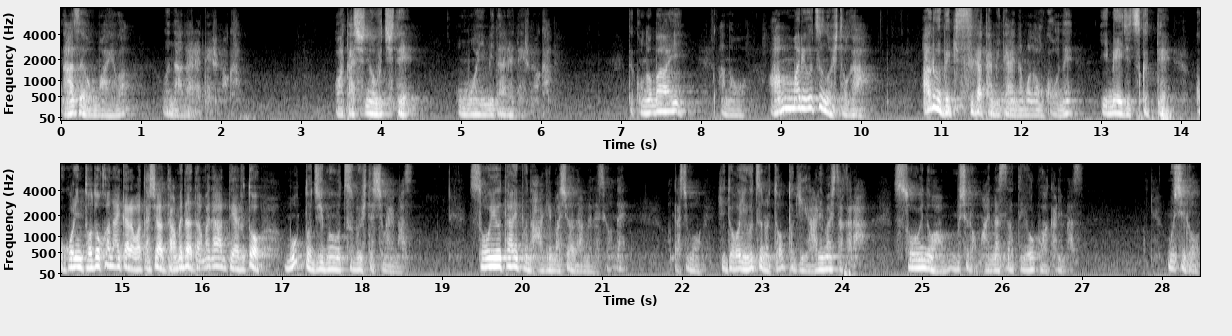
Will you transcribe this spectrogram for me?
なぜお前はうなだれているのか。私のうちで思い乱れているのか。でこの場合あのあんまりうつの人があるべき姿みたいなものをこうねイメージ作ってここに届かないから私はダメだダメだってやるともっと自分を潰してしまいます。そういうタイプの励ましはダメですよね。私もひどい鬱の時がありましたからそういうのはむしろマイナスだとよくわかります。むしろ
